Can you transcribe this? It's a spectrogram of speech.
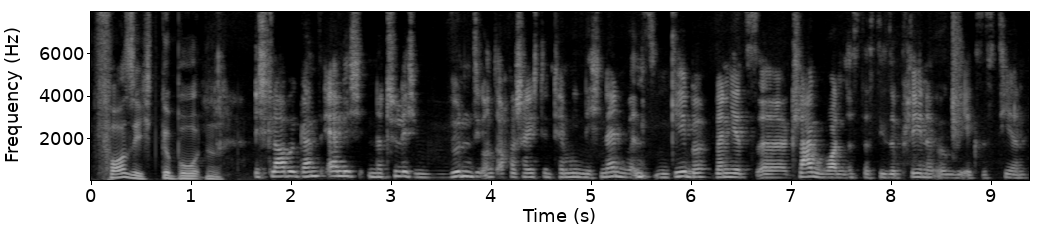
Vorsicht geboten. Ich glaube, ganz ehrlich, natürlich würden sie uns auch wahrscheinlich den Termin nicht nennen, wenn es ihn gäbe, wenn jetzt äh, klar geworden ist, dass diese Pläne irgendwie existieren.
